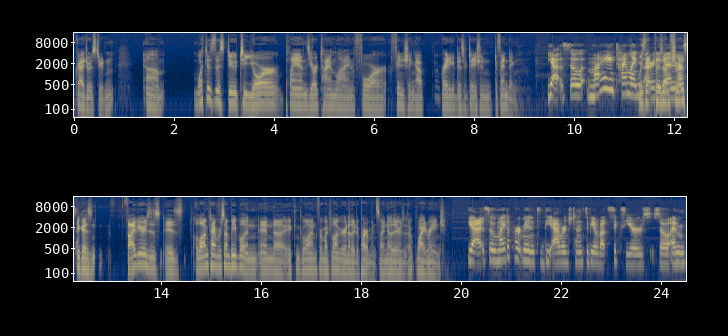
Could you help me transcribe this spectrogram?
graduate student. Um, what does this do to your plans, your timeline for finishing up writing a dissertation, defending? Yeah, so my timeline was that presumptuous because five years is is a long time for some people, and and uh, it can go on for much longer in other departments. So I know there's a wide range. Yeah, so my department, the average tends to be about six years. So I'm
